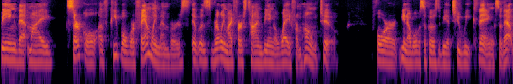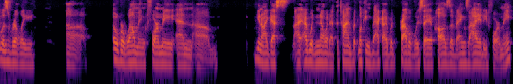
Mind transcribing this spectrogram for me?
being that my circle of people were family members it was really my first time being away from home too for you know what was supposed to be a two week thing so that was really uh overwhelming for me and um you know i guess I, I wouldn't know it at the time but looking back i would probably say a cause of anxiety for me.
